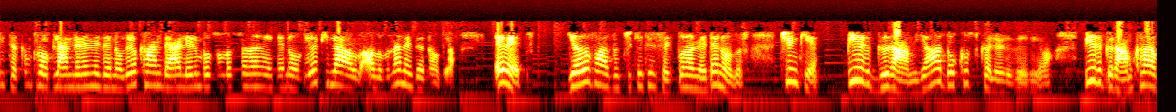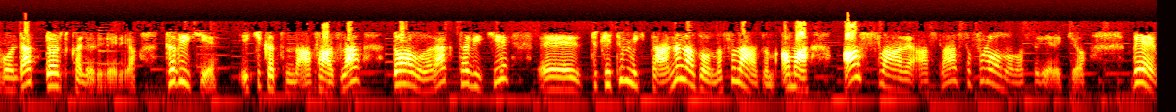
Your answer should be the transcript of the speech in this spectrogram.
bir takım problemlere neden oluyor. Kan değerlerin bozulmasına neden oluyor. Kilo al- alımına neden oluyor. Evet yağı fazla tüketirsek buna neden olur. Çünkü 1 gram yağ 9 kalori veriyor. 1 gram karbonhidrat 4 kalori veriyor. Tabii ki iki katından fazla doğal olarak tabii ki e, tüketim miktarının az olması lazım. Ama asla ve asla sıfır olmaması gerekiyor. Ve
